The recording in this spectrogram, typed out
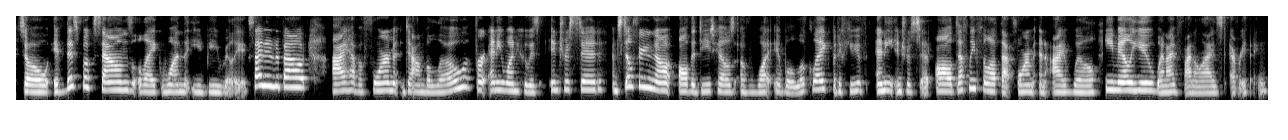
So if this book sounds like one that you'd be really excited about, I have a form down below for anyone who is interested. I'm still figuring out all the details of what it will look like, but if you have any interest at all, definitely fill out that form and I will email you when I've finalized everything.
